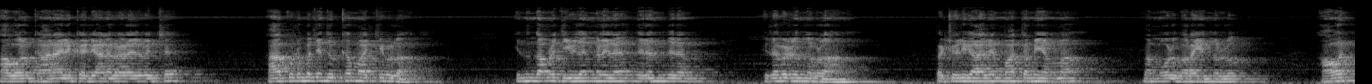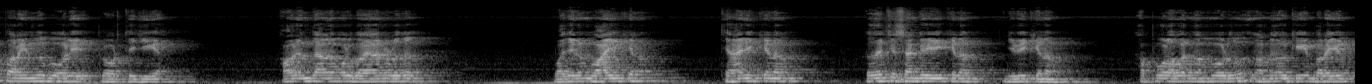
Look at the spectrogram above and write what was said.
അവൾ കാനാരി കല്യാണവേളയിൽ വെച്ച് ആ കുടുംബത്തെ ദുഃഖം മാറ്റിയവളാണ്. ഇന്നും നമ്മുടെ ജീവിതങ്ങളിൽ നിരന്തരം ഇടപെടുന്നവളാണ്. പക്ഷെ ഒരു കാര്യം മാത്രമേ അമ്മ നമ്മോട് പറയുന്നുള്ളൂ. അവൻ പറയുന്നത് പോലെ പ്രവർത്തിക്കുക. അവനെന്താണ് നമ്മൾ പറയാനുള്ളത്? വചനം വായിക്കണം. ധ്യാനിക്കണം ഹൃദയത്തിൽ സംഗ്രഹിക്കണം ജീവിക്കണം. അപ്പോൾ അവൻ നമ്മോട് നമ്മെ നോക്കുകയും പറയും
